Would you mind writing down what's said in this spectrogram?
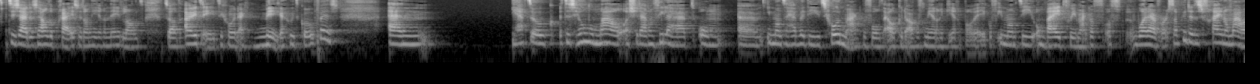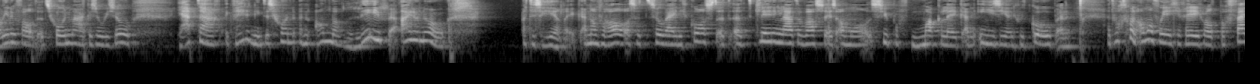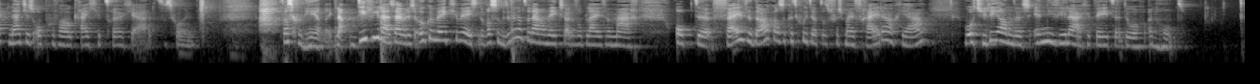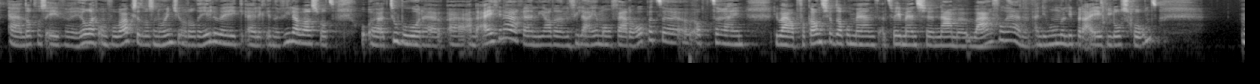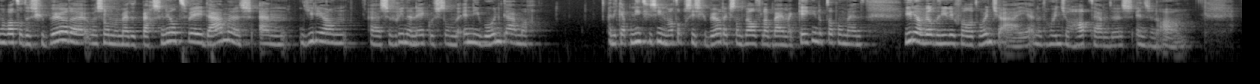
Het is dezelfde prijzen dan hier in Nederland. Terwijl het uiteten gewoon echt mega goedkoop is. En je hebt ook, het is heel normaal als je daar een villa hebt om ehm, iemand te hebben die het schoonmaakt, bijvoorbeeld elke dag of meerdere keren per week. Of iemand die ontbijt voor je maakt of, of whatever. Snap je? Dat is vrij normaal. In ieder geval het schoonmaken sowieso. Je hebt daar, ik weet het niet, het is gewoon een ander leven. I don't know. Het is heerlijk. En dan vooral als het zo weinig kost. Het, het kleding laten wassen is allemaal super makkelijk en easy en goedkoop. En het wordt gewoon allemaal voor je geregeld. Perfect, netjes opgevouwen krijg je terug. Ja, het is gewoon het was gewoon heerlijk. Nou, die villa zijn we dus ook een week geweest. Dat was de bedoeling dat we daar een week zouden verblijven. Maar op de vijfde dag, als ik het goed heb, dat is volgens mij vrijdag, ja. Wordt Julian dus in die villa gebeten door een hond. En dat was even heel erg onverwachts. Het was een hondje wat al de hele week eigenlijk in de villa was. Wat uh, toebehoorde uh, aan de eigenaar. En die hadden een villa helemaal verderop het, uh, op het terrein. Die waren op vakantie op dat moment. En twee mensen namen waar voor hen. En die honden liepen daar eigenlijk los rond. Maar wat er dus gebeurde, we stonden met het personeel, twee dames. En Julian, zijn en ik, we stonden in die woonkamer. En ik heb niet gezien wat er precies gebeurde. Ik stond wel vlakbij, maar ik keek niet op dat moment. Julian wilde in ieder geval het hondje aaien. En het hondje hapte hem dus in zijn arm.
